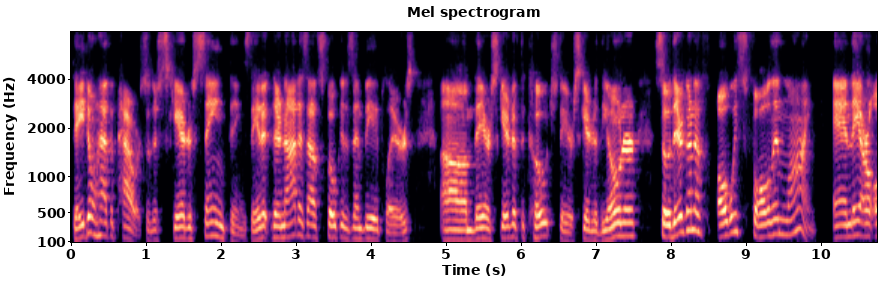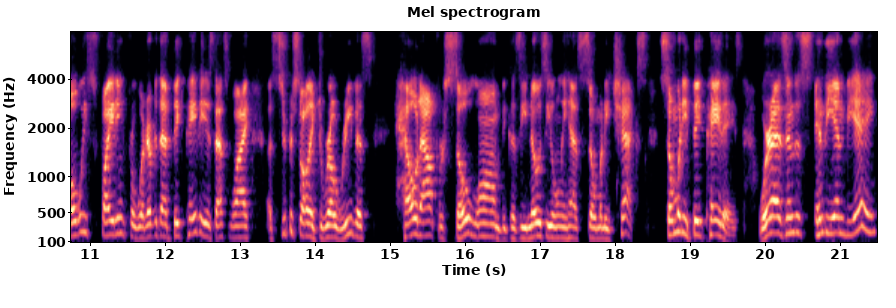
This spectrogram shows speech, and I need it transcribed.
they don't have the power so they're scared of saying things they, they're not as outspoken as nba players um, they are scared of the coach they are scared of the owner so they're going to always fall in line and they are always fighting for whatever that big payday is that's why a superstar like Darrelle Revis held out for so long because he knows he only has so many checks so many big paydays whereas in this in the nba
